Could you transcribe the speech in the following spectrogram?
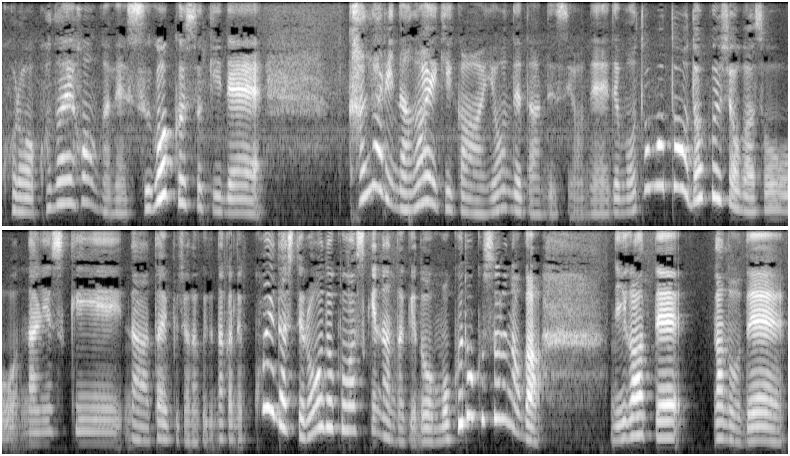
頃、この絵本がね、すごく好きで、かなり長い期間読んでたんですよね。で、もともと読書がそんなに好きなタイプじゃなくて、なんかね、声出して朗読は好きなんだけど、黙読するのが苦手なので、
